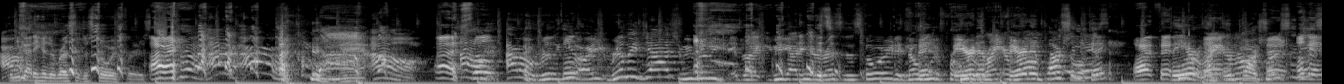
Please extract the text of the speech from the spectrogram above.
I- we got to hear the rest of the story first. All right, Bro, I, I come on, man. I don't. all right. I So don't, I don't really. you are you really, Josh? We really like. We got to hear the rest of the story to know Fair- who the fair who the and- right and fair and impartial, person okay? is. All right, fair, Fair fair, and impartial. fair. Okay, Yes,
